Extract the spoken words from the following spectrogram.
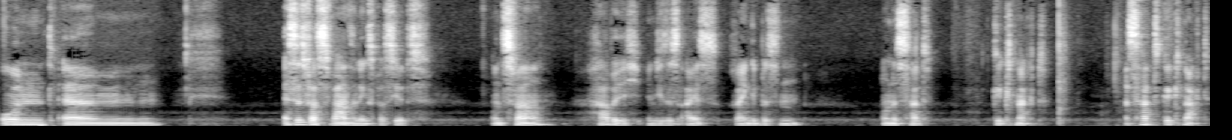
Und ähm, es ist was Wahnsinniges passiert. Und zwar habe ich in dieses Eis reingebissen und es hat geknackt. Es hat geknackt.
